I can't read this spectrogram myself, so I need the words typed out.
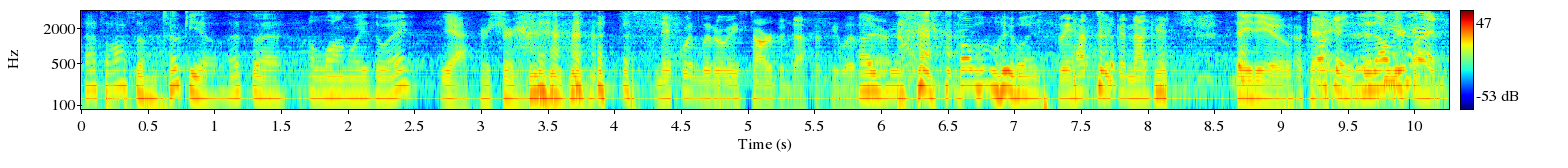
that's awesome. Tokyo. That's a, a long ways away. Yeah, for sure. Nick would literally starve to death if he lived I there. probably would. Do they have chicken nuggets? they do. Okay. Okay, then I'll be You're fine. good.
